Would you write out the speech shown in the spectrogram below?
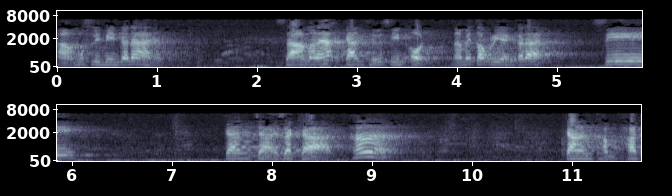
อ้ามุสลิมีนก็ได้สามอะไรฮะการถือศีลอดนะไม่ต้องเรียนก็ได้สี่การจ่ายสกาดห้าการทำฮัจ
